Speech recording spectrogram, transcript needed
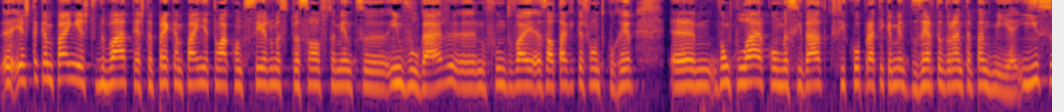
esta campanha, este debate, esta pré-campanha estão a acontecer numa situação absolutamente invulgar. Eh, no fundo, vai, as autárquicas vão decorrer, hum, vão colar com uma cidade que ficou praticamente deserta durante a pandemia. E isso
